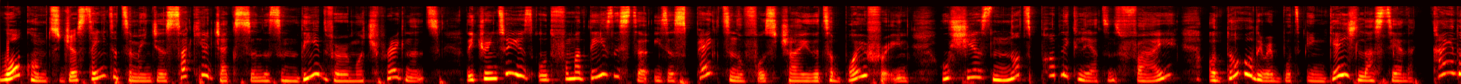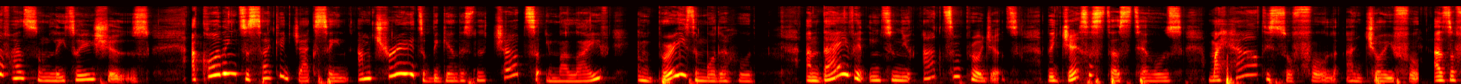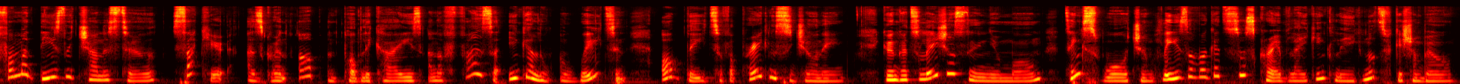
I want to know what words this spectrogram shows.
Welcome to Just Entertainment. Skai Jackson is indeed very much pregnant. The 22 years old former Disney star is expecting a first child with a boyfriend who she has not publicly identified, although they were both engaged last year and kind of had some later issues. According to Skai Jackson, I'm thrilled to begin this new chapter in my life, embrace the motherhood and diving into new acting projects, the Jessie star tells, My heart is so full and joyful. As a former Disney Channel star, Skai has grown up in public eyes and her fans are eagerly awaiting updates of her pregnancy journey. Congratulations to the new mom. Thanks for watching. Please don't forget to subscribe, like and click notification bell.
